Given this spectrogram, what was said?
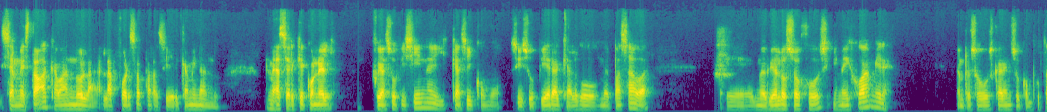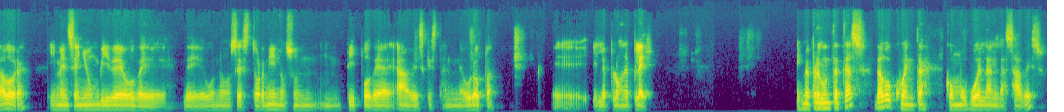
se me estaba acabando la, la fuerza para seguir caminando. Me acerqué con él, fui a su oficina y casi como si supiera que algo me pasaba, eh, me vio a los ojos y me dijo, ah, mire, empezó a buscar en su computadora y me enseñó un video de, de unos estorninos, un, un, tipo de aves que están en Europa, eh, y le pone play. Y me pregunta, ¿te has dado cuenta cómo vuelan las aves?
